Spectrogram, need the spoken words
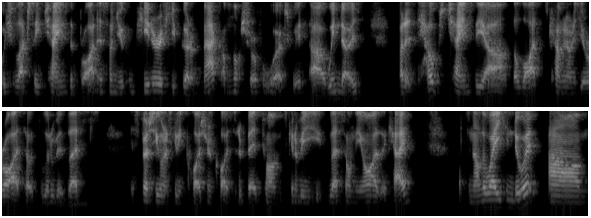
which will actually change the brightness on your computer if you've got a Mac. I'm not sure if it works with uh, Windows, but it helps change the uh, the light that's coming on your eyes, so it's a little bit less, especially when it's getting closer and closer to bedtime. It's going to be less on the eyes. Okay, that's another way you can do it. Um,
